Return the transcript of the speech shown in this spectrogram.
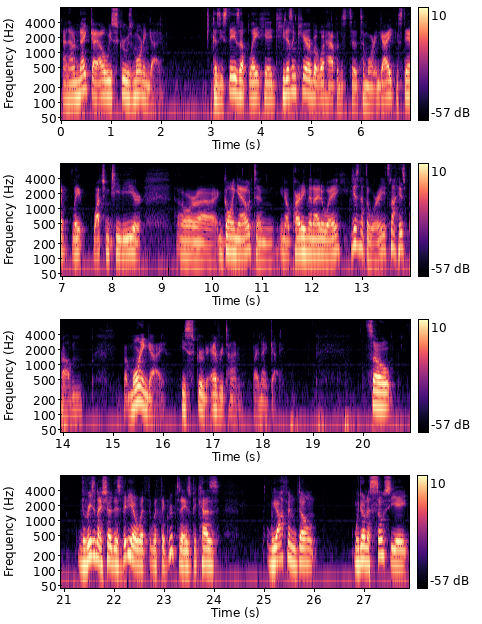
and how Night Guy always screws Morning Guy because he stays up late. He he doesn't care about what happens to, to morning guy. He can stay up late watching TV or or uh, going out and you know partying the night away. He doesn't have to worry. It's not his problem. But morning guy, he's screwed every time by night guy. So the reason I shared this video with with the group today is because we often don't we don't associate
